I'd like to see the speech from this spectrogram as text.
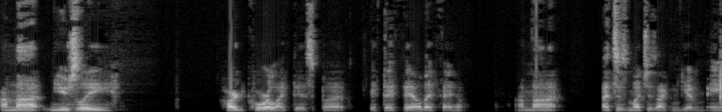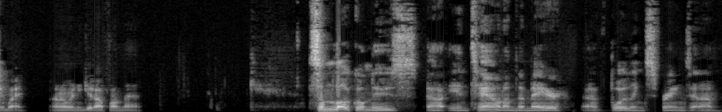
I'm not usually hardcore like this, but if they fail, they fail. I'm not, that's as much as I can give them anyway. I don't want to get off on that. Some local news uh, in town. I'm the mayor of Boiling Springs, and I'm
